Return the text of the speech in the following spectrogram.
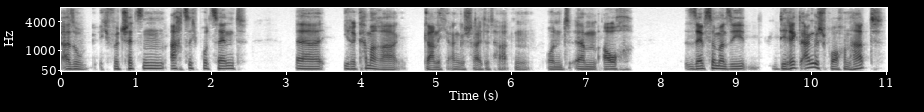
also ich würde schätzen, 80 Prozent äh, ihre Kamera gar nicht angeschaltet hatten. Und ähm, auch, selbst wenn man sie direkt angesprochen hat,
